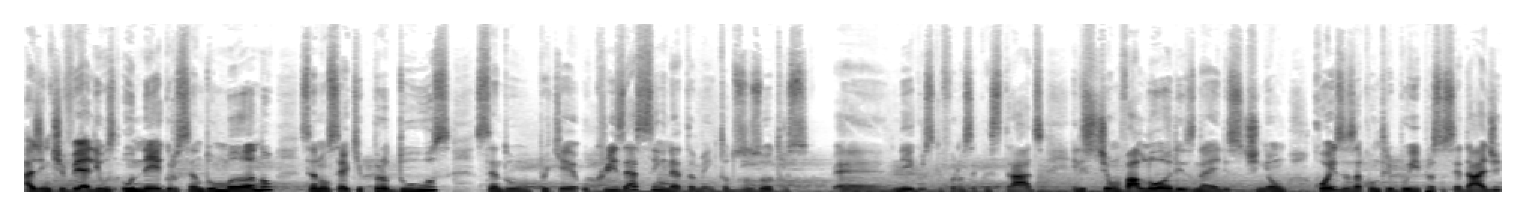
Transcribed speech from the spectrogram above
a gente vê ali o, o, negro sendo humano, sendo um ser que produz, sendo. Porque o Chris é assim, né, também. Todos os outros é, negros que foram sequestrados, eles tinham valores, né? Eles tinham coisas a contribuir para a sociedade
